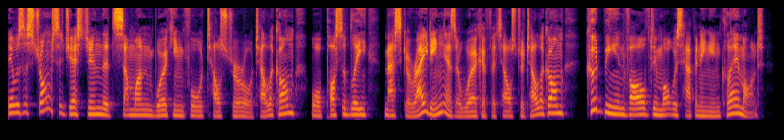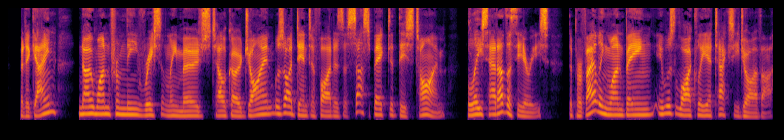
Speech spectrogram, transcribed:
there was a strong suggestion that someone working for Telstra or Telecom, or possibly masquerading as a worker for Telstra Telecom, could be involved in what was happening in Claremont. But again, no one from the recently merged telco giant was identified as a suspect at this time. Police had other theories, the prevailing one being it was likely a taxi driver.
